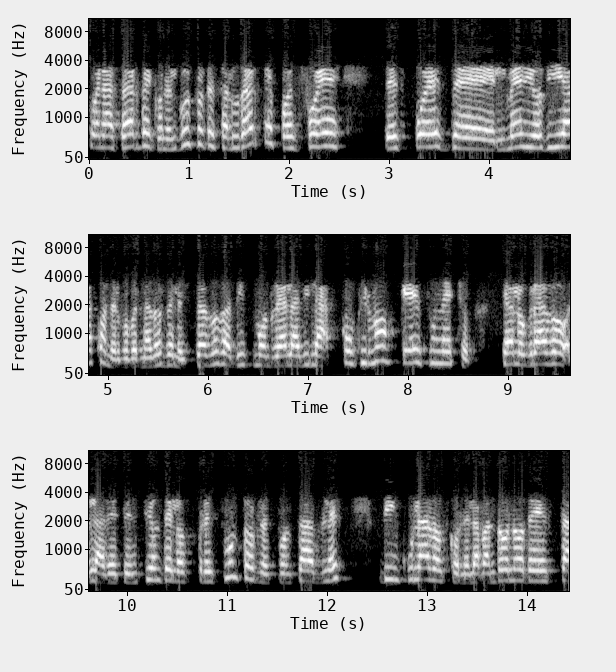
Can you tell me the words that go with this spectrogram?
Buenas tardes, con el gusto de saludarte, pues fue después del mediodía cuando el gobernador del estado, David Monreal Ávila, confirmó que es un hecho. Se ha logrado la detención de los presuntos responsables vinculados con el abandono de esta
